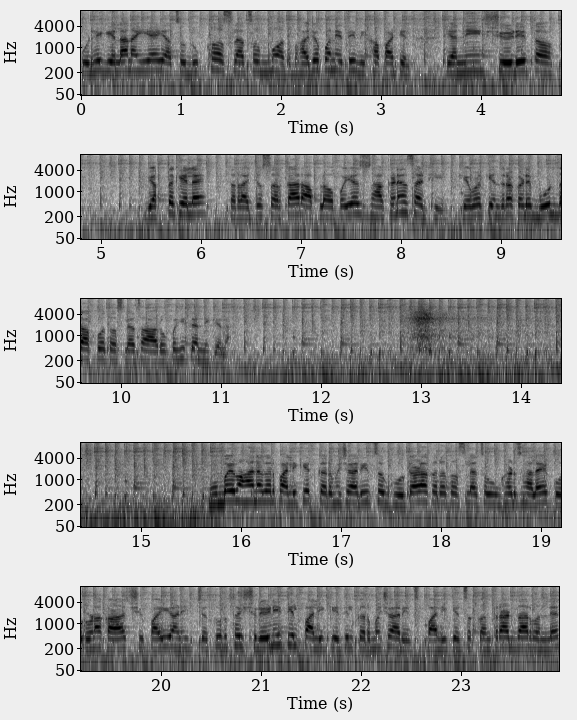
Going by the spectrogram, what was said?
पुढे गेला नाहीये याचं दुःख असल्याचं मत भाजप नेते विखा पाटील यांनी शिर्डीत व्यक्त केलंय. तर राज्य सरकार आपलं अपयश झाकण्यासाठी केवळ केंद्राकडे बोट दाखवत असल्याचा आरोपही त्यांनी केला. मुंबई महानगरपालिकेत कर्मचारीच घोटाळा करत असल्याचं उघड झालंय. कोरोना काळात शिपाई आणि चतुर्थ श्रेणीतील पालिकेतील कर्मचारीच पालिकेचं कंत्राटदार बनलेत.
